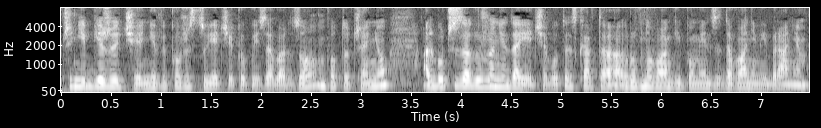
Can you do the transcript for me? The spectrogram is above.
czy nie bierzecie, nie wykorzystujecie kogoś za bardzo w otoczeniu, albo czy za dużo nie dajecie, bo to jest karta równowagi pomiędzy dawaniem i braniem.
